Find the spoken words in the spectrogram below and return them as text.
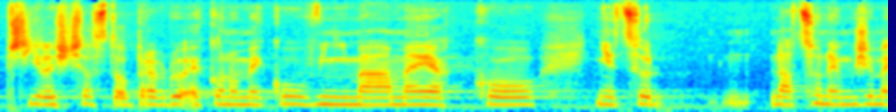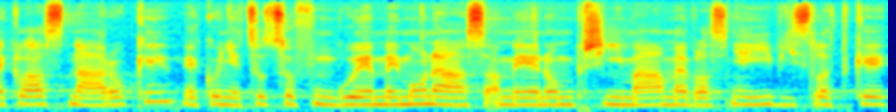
příliš často opravdu ekonomiku vnímáme jako něco na co nemůžeme klást nároky, jako něco, co funguje mimo nás a my jenom přijímáme vlastně její výsledky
